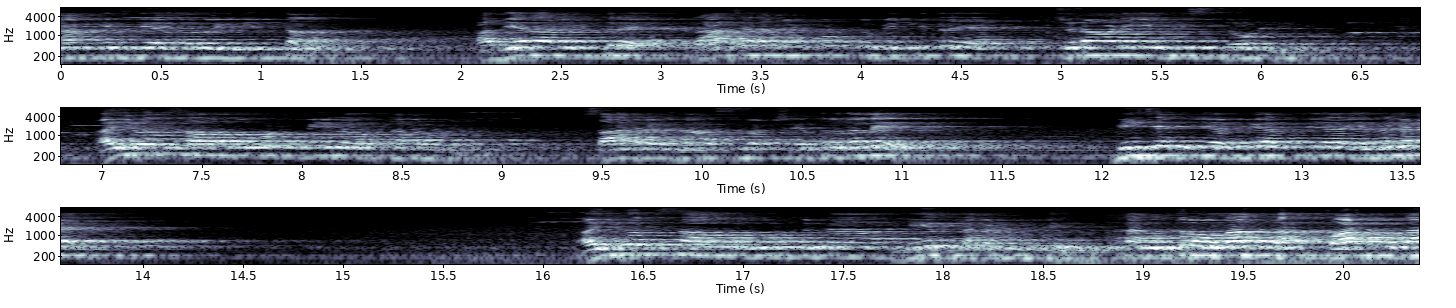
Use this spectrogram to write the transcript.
ನಾನ್ ಗೆದ್ದೆ ಅನ್ನೋದು ನಿಂತಲ್ಲ. ಅದೇನಾದ್ರು ಇದ್ರೆ ರಾಜೀನಾಮೆ ಕೊಟ್ಟು ಬೇಕಿದ್ರೆ ಚುನಾವಣೆ ಎದುರಿಸಿ ನೋಡಲಿ. ಐವತ್ತು ಸಾವಿರದ ಓಟ್ ಮೇಲೆ ಅವ್ರು ತಗೊಂಡು ಸಾಗರ ವಿಧಾನಸಭಾ ಕ್ಷೇತ್ರದಲ್ಲಿ ಬಿಜೆಪಿ ಅಭ್ಯರ್ಥಿಯ ಎದುರುಗಡೆ ಐವತ್ತು ಸಾವಿರ ಓಟನ್ನ ಮೇಲ್ ತಗೊಂಡ್ಬಿಡ್ಲಿ ನಾನು ಉತ್ತರವನ್ನ ತಕ್ಕ ಪಾಠವನ್ನ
